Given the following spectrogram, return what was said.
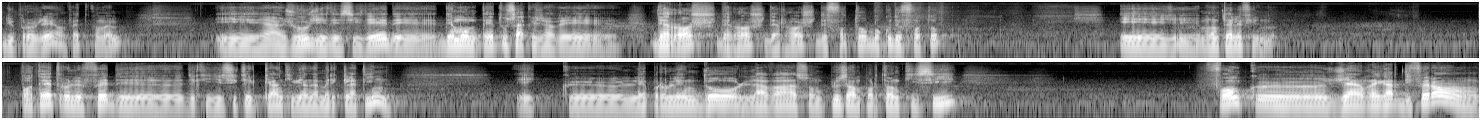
du projet en fait quand même. Et un jour, j'ai décidé de démonter tout ça que j'avais, euh, des roches, des roches, des roches, des photos, beaucoup de photos. Et j'ai monté le film. Peut-être le fait de, de que je suis quelqu'un qui vient d'Amérique latine et que les problèmes d'eau là-bas sont plus importants qu'ici, font que j'ai un regard différent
